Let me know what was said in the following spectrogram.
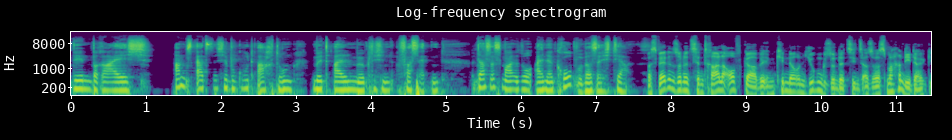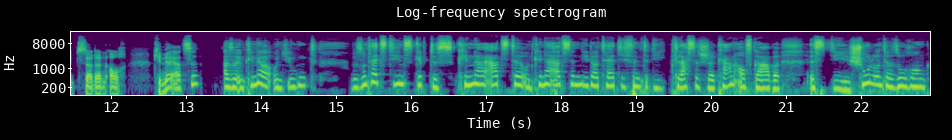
den Bereich amtsärztliche Begutachtung mit allen möglichen Facetten. Das ist mal so eine Grobübersicht, ja. Was wäre denn so eine zentrale Aufgabe im Kinder- und Jugendgesundheitsdienst? Also was machen die da? Gibt es da dann auch Kinderärzte? Also im Kinder- und Jugendgesundheitsdienst gibt es Kinderärzte und Kinderärztinnen, die dort tätig sind. Die klassische Kernaufgabe ist die Schuluntersuchung.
